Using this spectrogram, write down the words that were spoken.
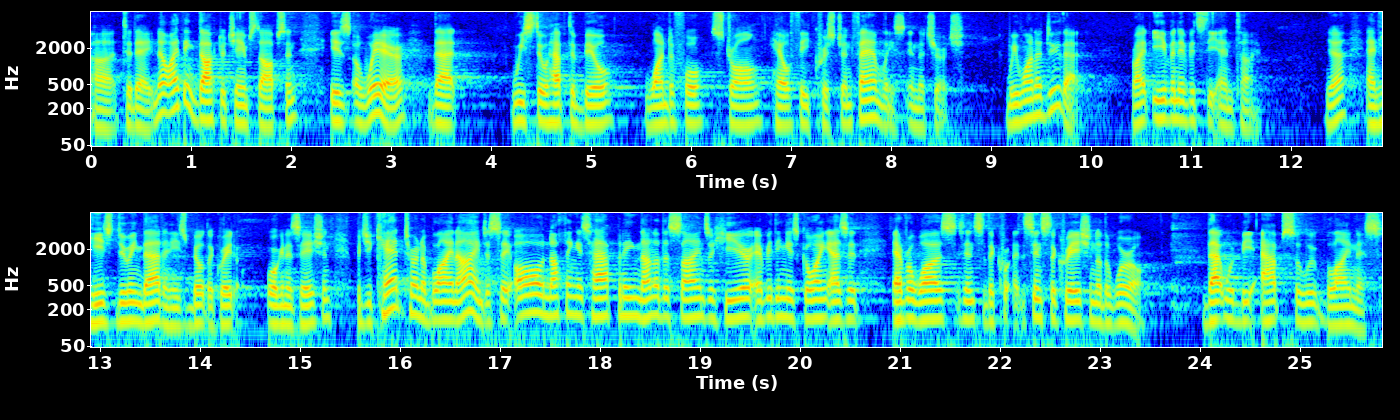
uh, today. No, I think Dr. James Dobson is aware that we still have to build wonderful, strong, healthy Christian families in the church. We want to do that, right? Even if it's the end time. Yeah? And he's doing that, and he's built a great organization. But you can't turn a blind eye and just say, oh, nothing is happening, none of the signs are here, everything is going as it ever was since the, since the creation of the world. That would be absolute blindness.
